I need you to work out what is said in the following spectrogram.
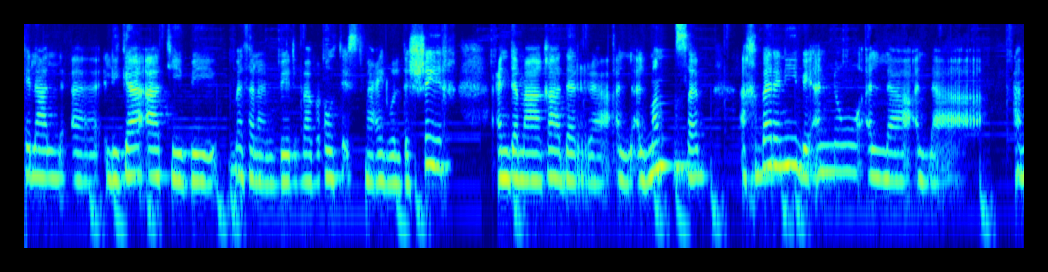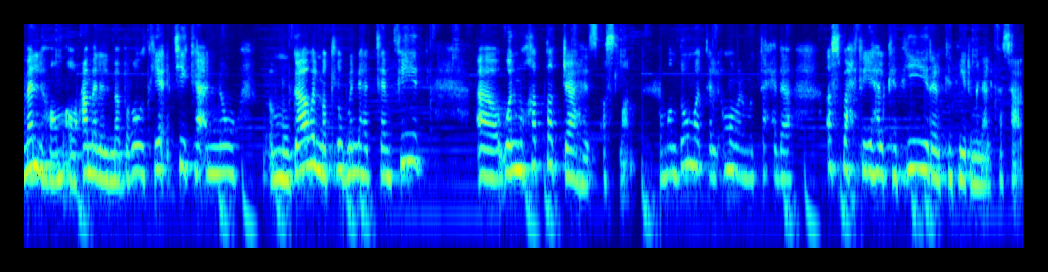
خلال آه، لقاءاتي مثلا بالمبعوث إسماعيل ولد الشيخ عندما غادر المنصب أخبرني بأنه عملهم أو عمل المبعوث يأتي كأنه مقاول مطلوب منها التنفيذ آه، والمخطط جاهز أصلا. منظومة الأمم المتحدة أصبح فيها الكثير الكثير من الفساد.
